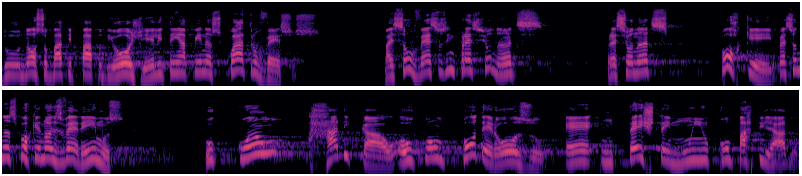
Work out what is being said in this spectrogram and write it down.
do nosso bate-papo de hoje, ele tem apenas quatro versos, mas são versos impressionantes. Impressionantes por quê? Impressionantes porque nós veremos o quão radical ou quão poderoso é um testemunho compartilhado.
